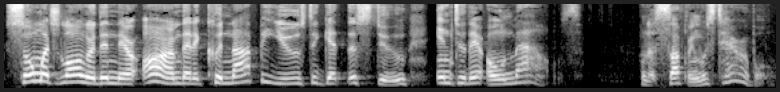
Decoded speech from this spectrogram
so much longer than their arm that it could not be used to get the stew into their own mouths. And the suffering was terrible.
